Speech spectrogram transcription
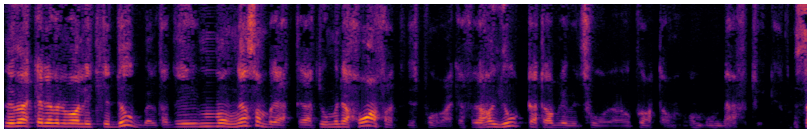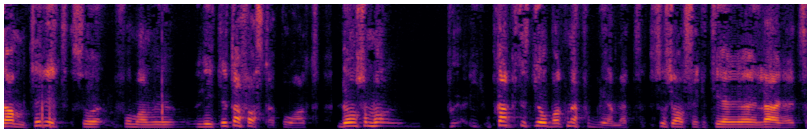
nu verkar det väl vara lite dubbelt, att det är många som berättar att jo men det har faktiskt påverkat, för det har gjort att det har blivit svårare att prata om, om, om det här förtrycket. Samtidigt så får man lite ta fasta på att de som har praktiskt jobbat med problemet, socialsekreterare, lärare etc.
